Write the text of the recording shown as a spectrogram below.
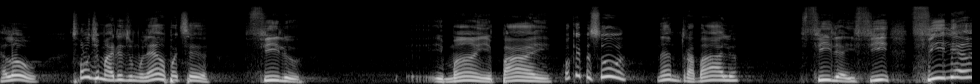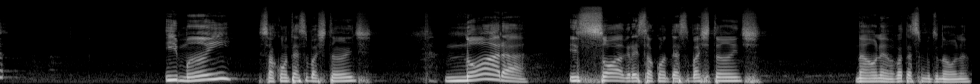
Hello? Estou falando de marido e mulher, pode ser filho e mãe e pai, qualquer pessoa, né, no trabalho, filha e fi, filha e mãe, isso acontece bastante. Nora e sogra, isso acontece bastante. Não, né? Não acontece muito não, né?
